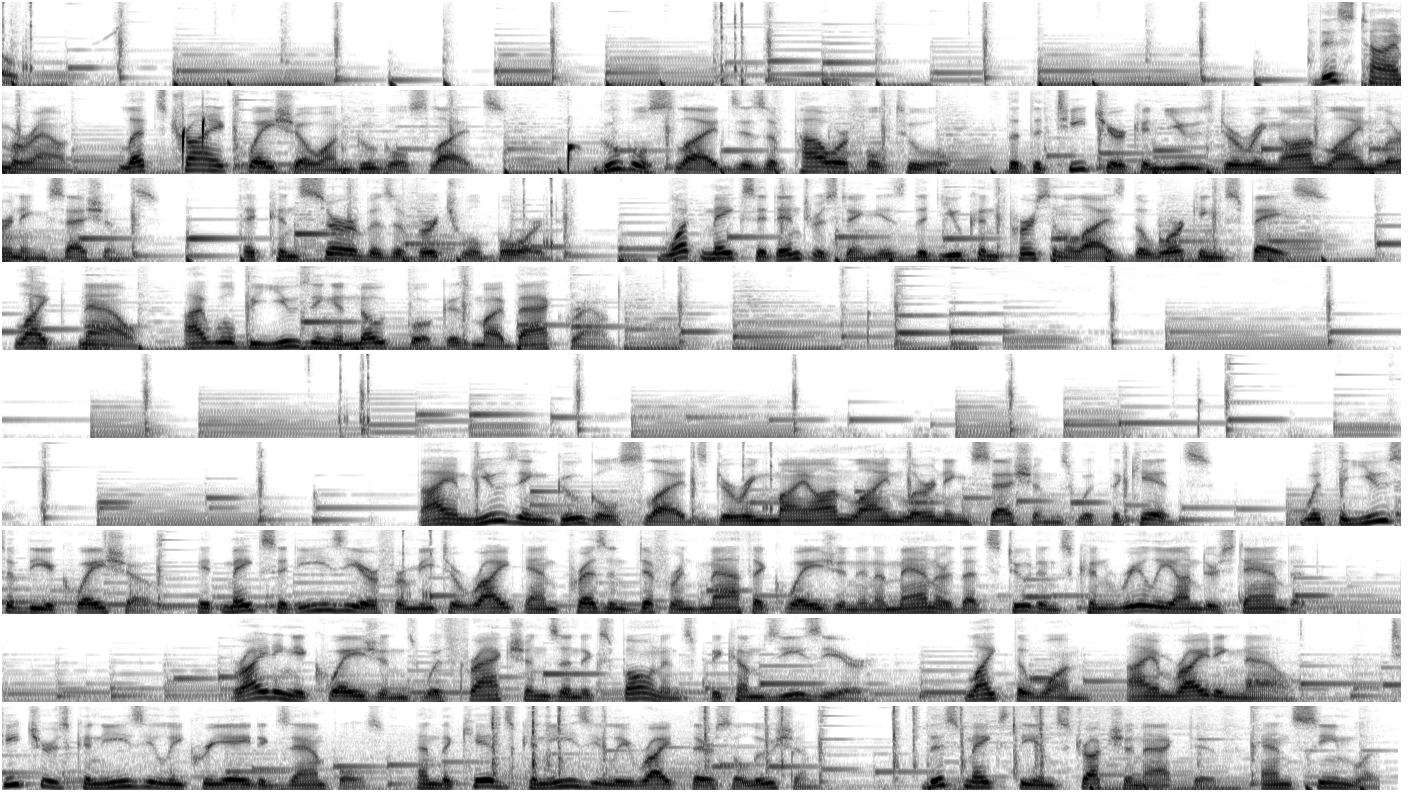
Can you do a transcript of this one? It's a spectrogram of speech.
This time around, let's try Equatio on Google Slides. Google Slides is a powerful tool that the teacher can use during online learning sessions. It can serve as a virtual board. What makes it interesting is that you can personalize the working space. Like now, I will be using a notebook as my background. I am using Google Slides during my online learning sessions with the kids. With the use of the Equatio, it makes it easier for me to write and present different math equation in a manner that students can really understand it. Writing equations with fractions and exponents becomes easier. Like the one I am writing now. Teachers can easily create examples, and the kids can easily write their solution. This makes the instruction active and seamless.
